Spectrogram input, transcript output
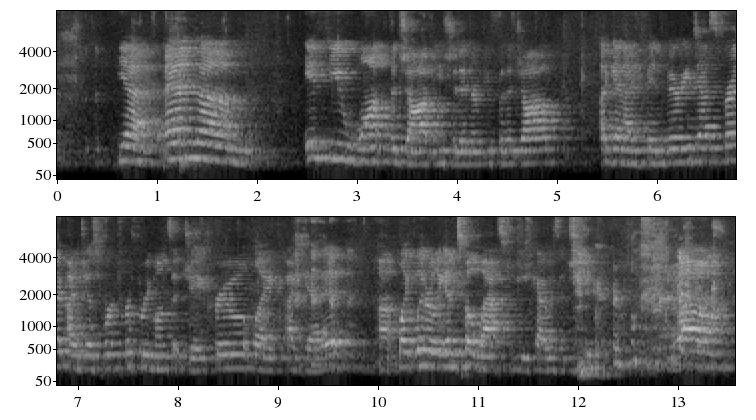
Yeah, and um, if you want the job, you should interview for the job. Again, I've been very desperate. I just worked for three months at J. Crew. Like, I get it. Uh, like, literally until last week, I was at J. Crew. um,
